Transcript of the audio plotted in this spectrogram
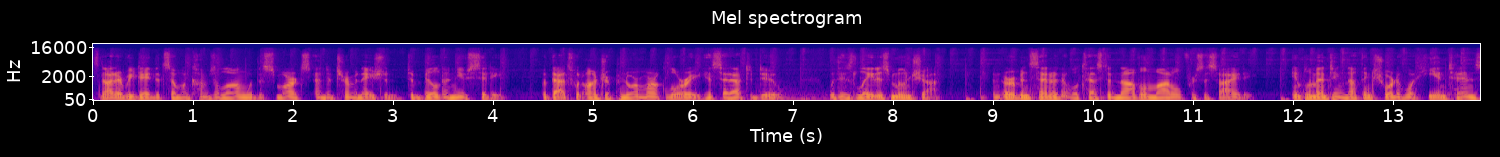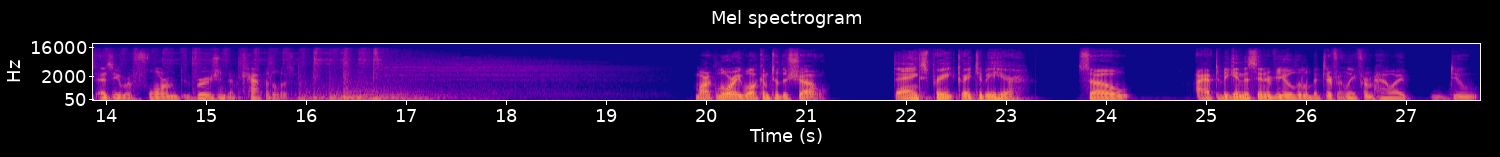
It's not every day that someone comes along with the smarts and determination to build a new city, but that's what entrepreneur Marc Lore has set out to do with his latest moonshot, an urban center that will test a novel model for society, implementing nothing short of what he intends as a reformed version of capitalism. Marc Lore, welcome to the show. Thanks, Preet. Great to be here. So, I have to begin this interview a little bit differently from how I do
